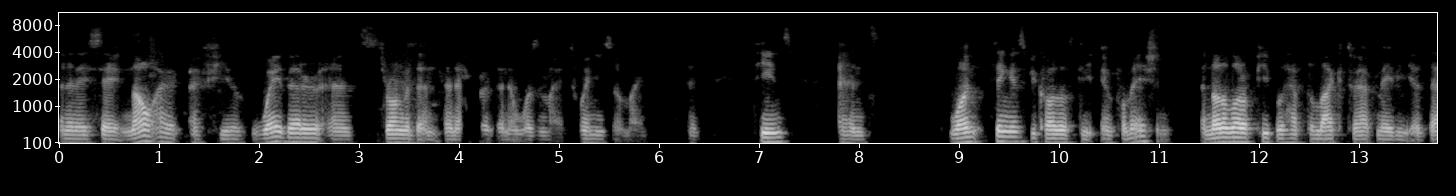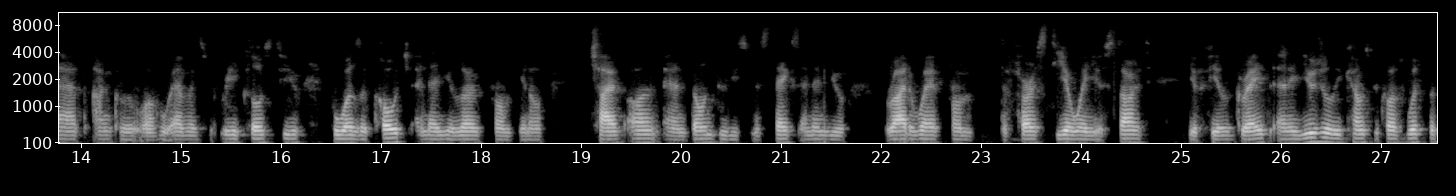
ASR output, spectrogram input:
and then they say, now I, I feel way better and stronger than, than ever than I was in my 20s or my teens. And one thing is because of the information. And not a lot of people have the luck to have maybe a dad, uncle, or whoever is really close to you who was a coach, and then you learn from, you know, child on and don't do these mistakes. And then you right away from the first year when you start, you feel great. And it usually comes because with the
